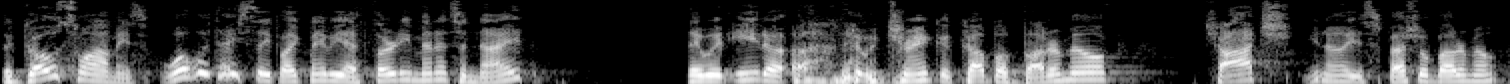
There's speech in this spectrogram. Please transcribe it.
The Goswamis, what would they sleep? Like maybe a 30 minutes a night? They would eat a, uh, they would drink a cup of buttermilk, chach, you know, special buttermilk,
